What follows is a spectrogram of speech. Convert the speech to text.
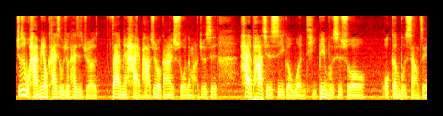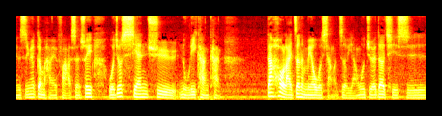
就是我还没有开始，我就开始觉得在那边害怕。所以我刚才说的嘛，就是害怕其实是一个问题，并不是说我跟不上这件事，因为根本还没发生。所以我就先去努力看看。但后来真的没有我想的这样。我觉得其实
